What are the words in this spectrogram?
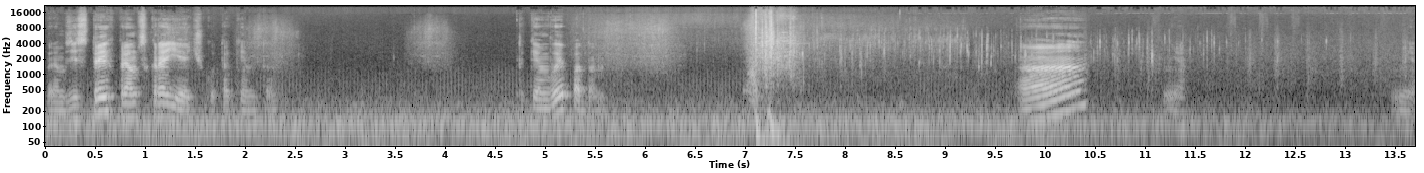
Прям зістриг прям з краєчку таким-то. Таким випадом. А? Ні. Ні.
